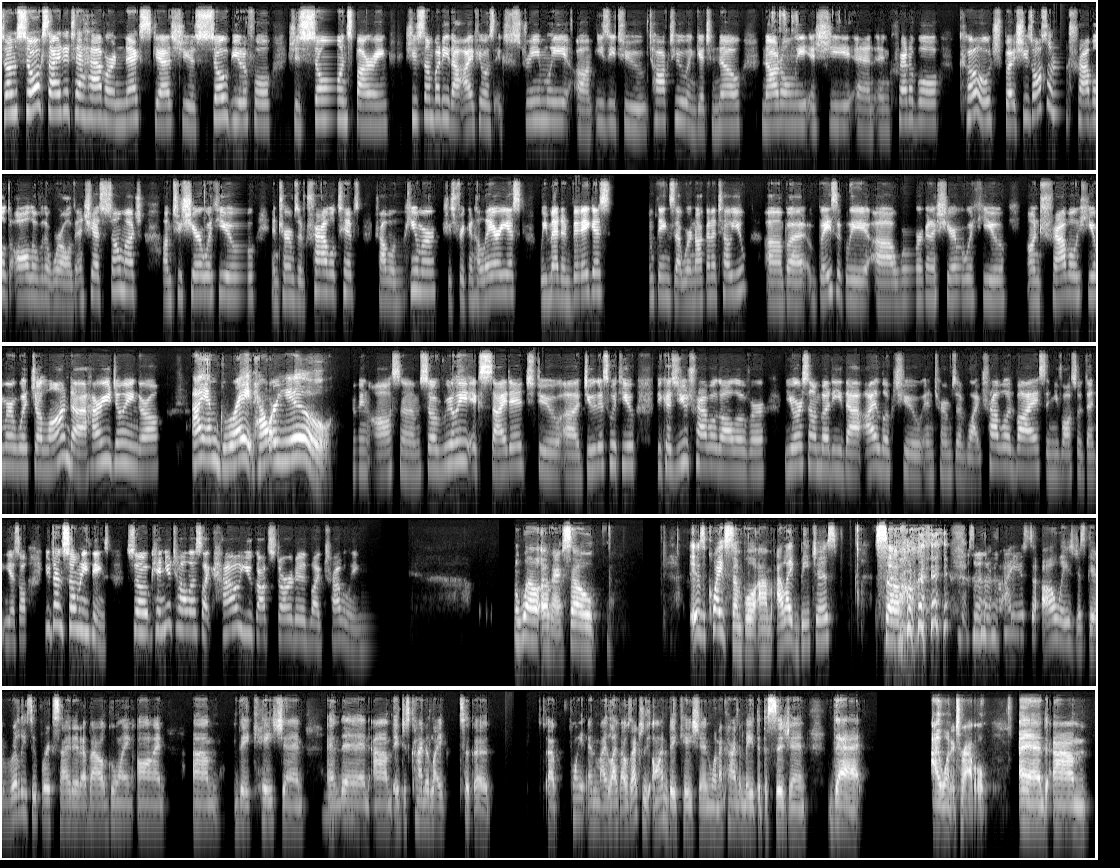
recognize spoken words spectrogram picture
So I'm so excited to have our next guest. She is so beautiful. She's so inspiring. She's somebody that I feel is extremely um, easy to talk to and get to know. Not only is she an incredible coach, but she's also traveled all over the world and she has so much um, to share with you in terms of travel tips, travel humor. She's freaking hilarious. We met in Vegas. Some things that we're not going to tell you uh, but basically, uh, we're, we're going to share with you on travel humor with Jolanda. How are you doing, girl? I am great. How are you? Doing awesome. So, really excited to uh, do this with you because you traveled all over. You're somebody that I look to in terms of like travel advice, and you've also done ESL. You've done so many things. So, can you tell us like how you got started like traveling? Well, okay, so it's quite simple. Um, I like beaches. So, so, I used to always just get really super excited about going on um, vacation. Mm-hmm. And then um, it just kind of like took a, a point in my life. I was actually on vacation when I kind of made the decision that I want to travel. And um,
